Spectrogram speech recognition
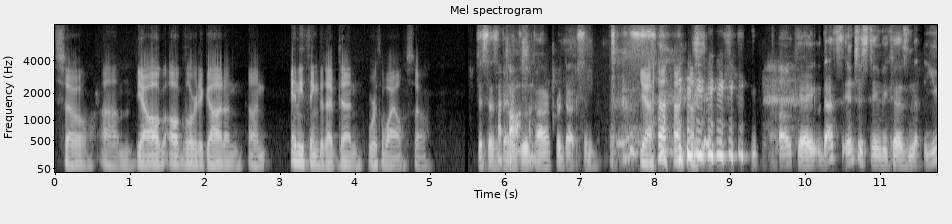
So um, yeah, all all glory to God on on anything that I've done worthwhile. So This has That's been a Blue awesome. Power production. yeah, Okay, that's interesting because you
